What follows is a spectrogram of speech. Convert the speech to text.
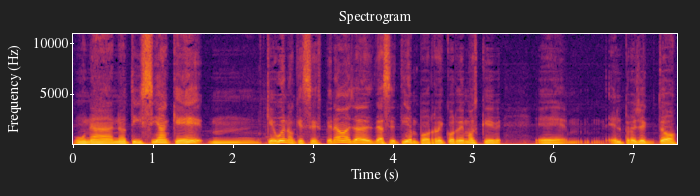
una noticia que, mm, que, bueno, que se esperaba ya desde hace tiempo. Recordemos que el proyecto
